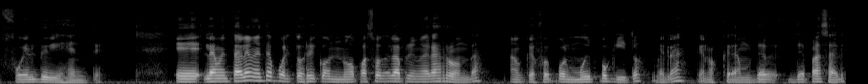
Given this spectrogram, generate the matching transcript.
fue el dirigente. Eh, lamentablemente Puerto Rico no pasó de la primera ronda, aunque fue por muy poquito, ¿verdad? Que nos quedamos de, de pasar.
